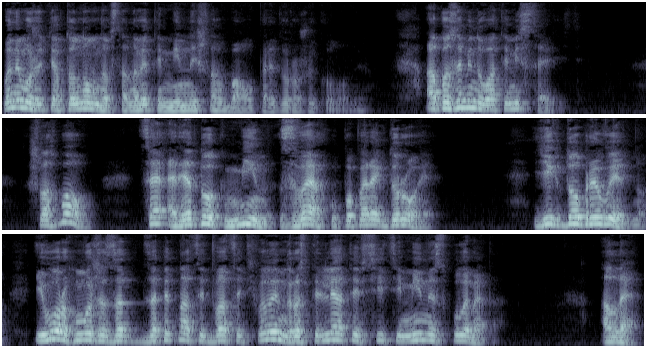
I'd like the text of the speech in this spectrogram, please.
Вони можуть автономно встановити мінний шлагбаум перед ворожою колоною. або замінувати місцевість. Шлагбаум це рядок мін зверху поперек дороги. Їх добре видно, і ворог може за, за 15-20 хвилин розстріляти всі ці міни з кулемета. Але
